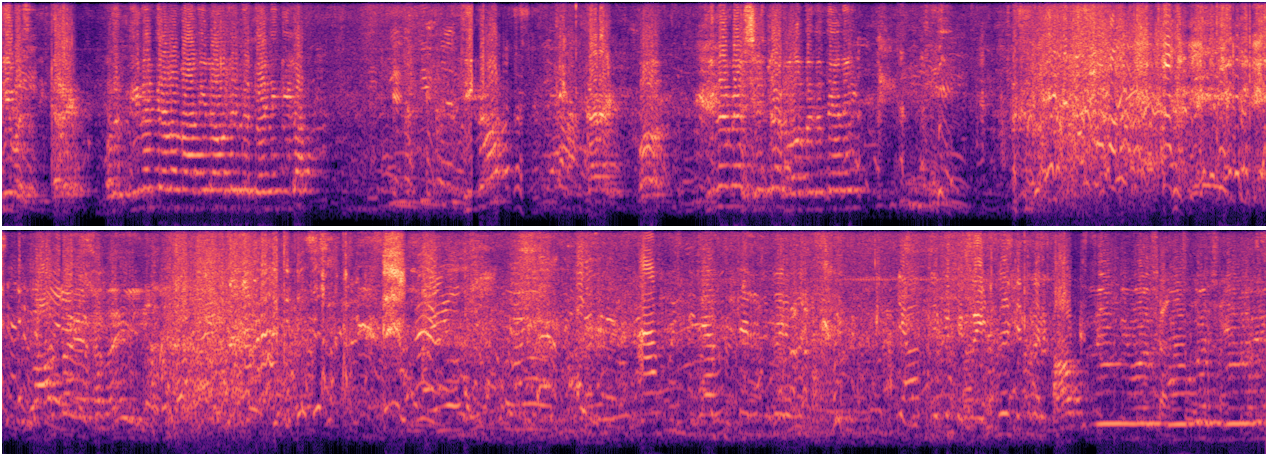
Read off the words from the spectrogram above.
ती बसली करेक्ट बरं तिनं त्याला नादी लावले तर त्याने तिला तिनं? करेक्ट बर. तिनं मेसेज टाकला होता का त्याने तिला आता काय झालंय? आपण दिला उत्तर बरोबर आपले दिवस बोगस गेले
